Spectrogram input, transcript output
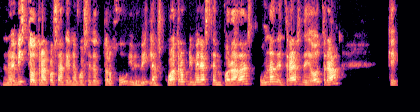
no he visto otra cosa que no fuese Doctor Who y me vi las cuatro primeras temporadas una detrás de otra que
